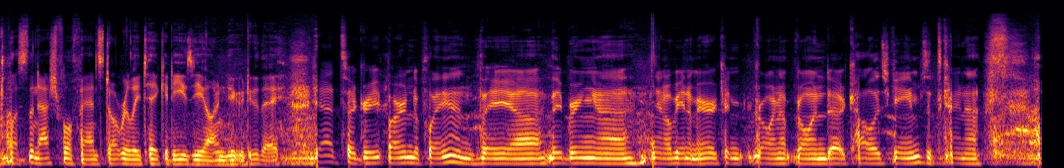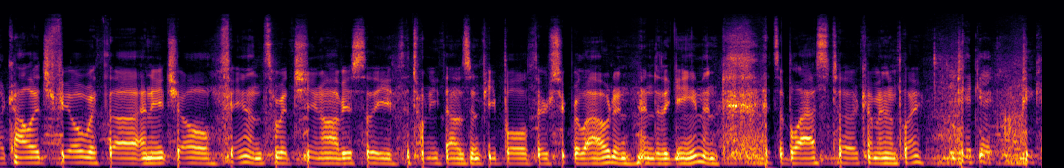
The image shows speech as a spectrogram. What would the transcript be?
Plus, the Nashville fans don't really take it easy on you, do they? Yeah, it's a great barn to play in. They uh, they bring uh, you know being American, growing up going to college games. It's kind of a college feel with uh, NHL fans, which you know obviously the 20,000 people they're super loud and into the game, and it's a blast to come in and play. PK, PK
